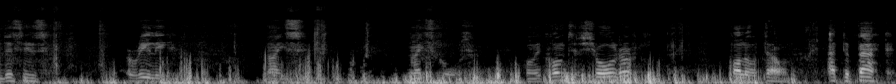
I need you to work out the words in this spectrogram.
And this is a really nice nice goat when we come to the shoulder follow it down at the back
